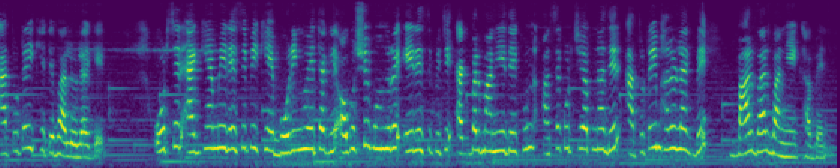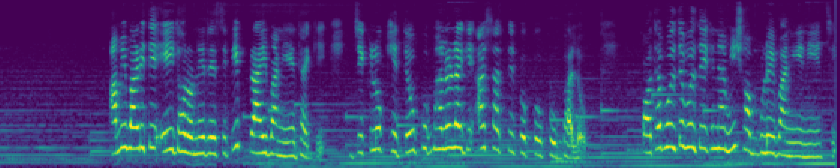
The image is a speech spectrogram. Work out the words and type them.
এতটাই খেতে ভালো লাগে। ওটসের একঘেয়েমি রেসিপি খেয়ে বোরিং হয়ে থাকলে অবশ্যই বন্ধুরা এই রেসিপিটি একবার বানিয়ে দেখুন। আশা করছি আপনাদের এতটাই ভালো লাগবে। বারবার বানিয়ে খাবেন। আমি বাড়িতে এই ধরনের রেসিপি প্রায় বানিয়ে থাকি। যেগুলো খেতেও খুব ভালো লাগে আর স্বাস্থ্যের পক্ষেও খুব ভালো। কথা বলতে বলতে এখানে আমি সবগুলোই বানিয়ে নিয়েছি।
